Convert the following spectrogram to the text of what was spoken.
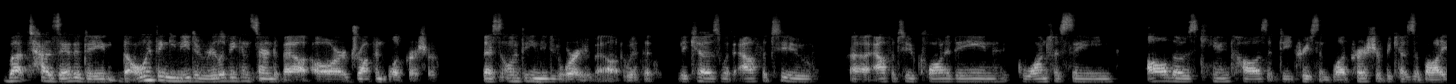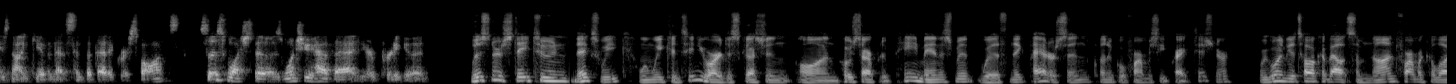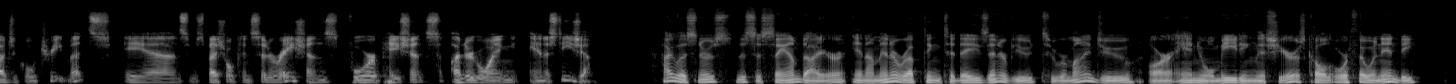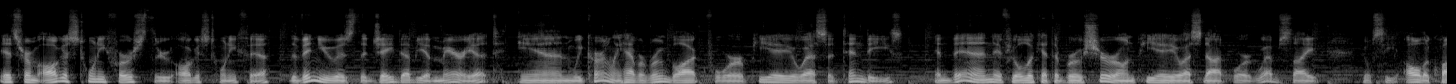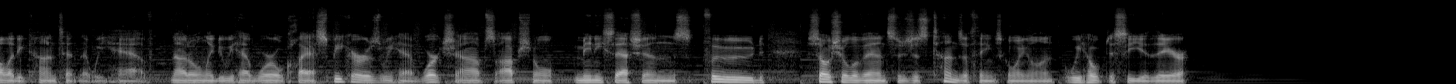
But tizanidine, the only thing you need to really be concerned about are drop in blood pressure. That's the only thing you need to worry about with it, because with alpha two, uh, alpha two clonidine, guanfacine, all those can cause a decrease in blood pressure because the body is not given that sympathetic response. So just watch those. Once you have that, you're pretty good. Listeners, stay tuned next week when we continue our discussion on postoperative pain management with Nick Patterson, clinical pharmacy practitioner. We're going to talk about some non pharmacological treatments and some special considerations for patients undergoing anesthesia. Hi, listeners. This is Sam Dyer, and I'm interrupting today's interview to remind you our annual meeting this year is called Ortho in Indy. It's from August 21st through August 25th. The venue is the JW Marriott, and we currently have a room block for PAOS attendees. And then, if you'll look at the brochure on PAOS.org website, you'll see all the quality content that we have. Not only do we have world class speakers, we have workshops, optional mini sessions, food, social events. There's just tons of things going on. We hope to see you there.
